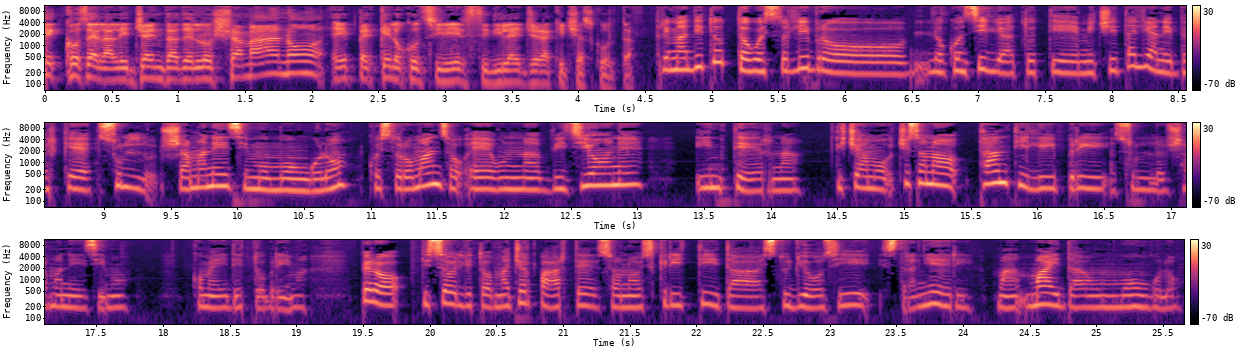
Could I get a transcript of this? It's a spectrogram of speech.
Che cos'è la leggenda dello sciamano e perché lo consiglieresti di leggere a chi ci ascolta? Prima di tutto questo libro lo consiglio a tutti gli amici italiani perché sul sciamanesimo mongolo questo romanzo è una visione interna Diciamo, ci sono tanti libri sul sciamanesimo, come hai detto prima, però di solito la maggior parte sono scritti da studiosi stranieri, ma mai da un mongolo,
